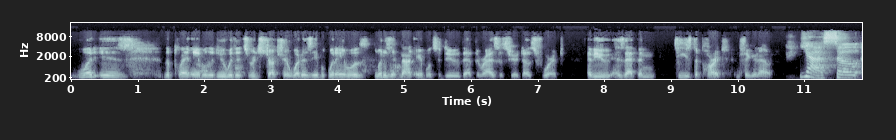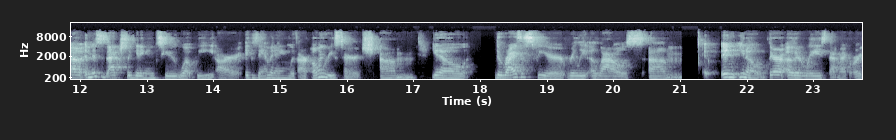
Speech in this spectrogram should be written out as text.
what is the plant able to do with its root structure? What is able, what able what is it not able to do that the rhizosphere does for it? Have you has that been teased apart and figured out? Yeah, so, uh, and this is actually getting into what we are examining with our own research. Um, you know, the rhizosphere really allows, um, and you know, there are other ways that micro,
